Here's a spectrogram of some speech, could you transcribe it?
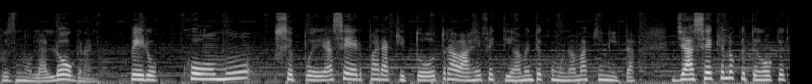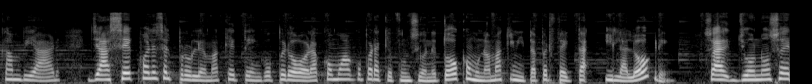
pues no la logran. Pero ¿cómo se puede hacer para que todo trabaje efectivamente como una maquinita? Ya sé que lo que tengo que cambiar, ya sé cuál es el problema que tengo, pero ahora ¿cómo hago para que funcione todo como una maquinita perfecta y la logre? O sea, yo no sé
